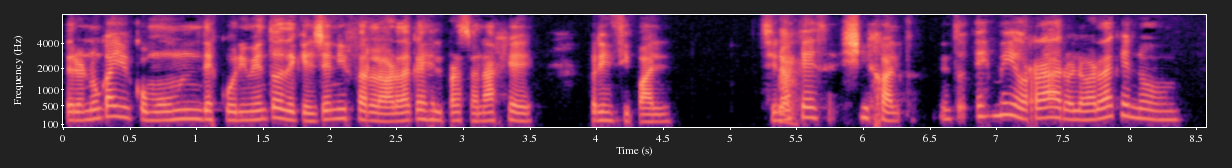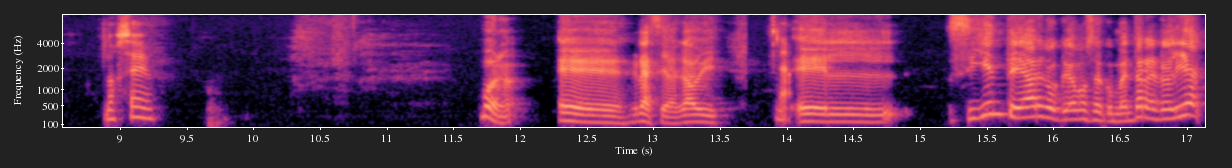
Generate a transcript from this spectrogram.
pero nunca hay como un descubrimiento de que Jennifer la verdad que es el personaje principal, sino Claro. que es She-Hulk. Es medio raro, la verdad que no, no sé. Bueno, eh, gracias, Gaby. No. El siguiente arco que vamos a comentar en realidad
